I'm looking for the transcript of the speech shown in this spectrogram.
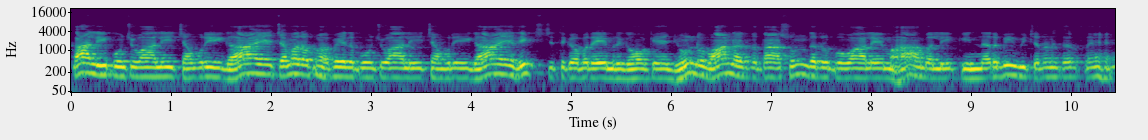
काली पूंछ वाली चमरी गाय, चमर सफ़ेद पूंछ वाली चमरी गाय रिक्ष चितकबरे मृगों के झुंड, वानर तथा सुंदर रूप वाले महाबली किन्नर भी विचरण करते हैं।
